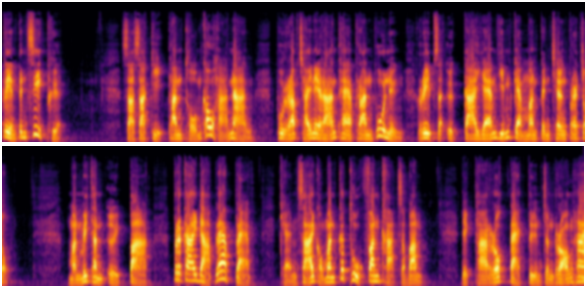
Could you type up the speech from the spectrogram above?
เปลี่ยนเป็นซีดเผือด ซาซากิพลันโถมเข้าหานาง ผู้รับใช้ในร้านแพรพรรณผู้หนึ่ง รีบสะอึกกายแย้มยิ้มแก่มันเป็นเชิงประจบ มันไม่ทันเอ่ยปาก ประกายดาบแลบแปลบ แขนซ้ายของมันก็ถูกฟันขาดสะบั้นเด็กทารกแตกตื่นจนร้องไห้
